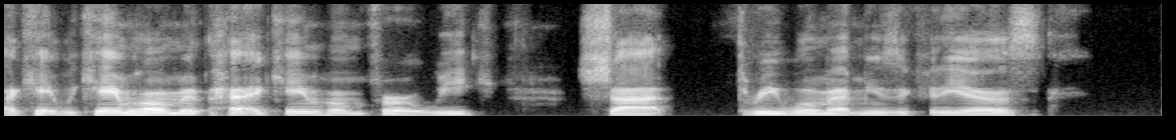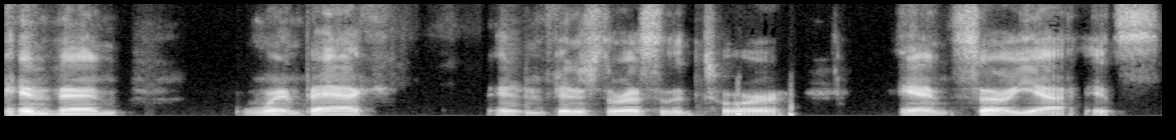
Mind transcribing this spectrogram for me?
I came we came home I came home for a week, shot three Wilmette music videos, and then went back and finished the rest of the tour. And so yeah, it's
